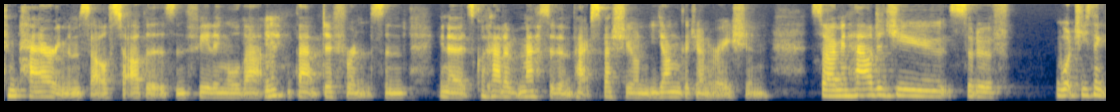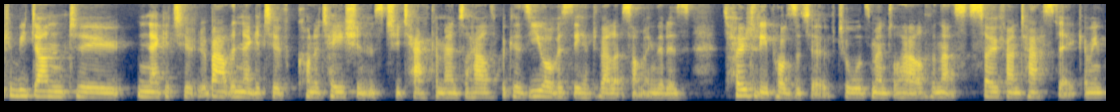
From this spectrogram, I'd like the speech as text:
comparing themselves to others and feeling all that mm-hmm. that difference and you know it's had a massive impact especially on younger generation so i mean how did you sort of what do you think can be done to negative about the negative connotations to tech and mental health? Because you obviously have developed something that is totally positive towards mental health and that's so fantastic. I mean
